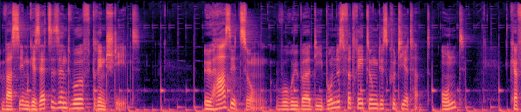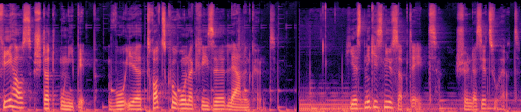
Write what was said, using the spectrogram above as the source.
was im Gesetzesentwurf drinsteht. ÖH-Sitzung, worüber die Bundesvertretung diskutiert hat. Und Kaffeehaus statt Unibib, wo ihr trotz Corona-Krise lernen könnt. Hier ist Nikis News Update. Schön, dass ihr zuhört.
